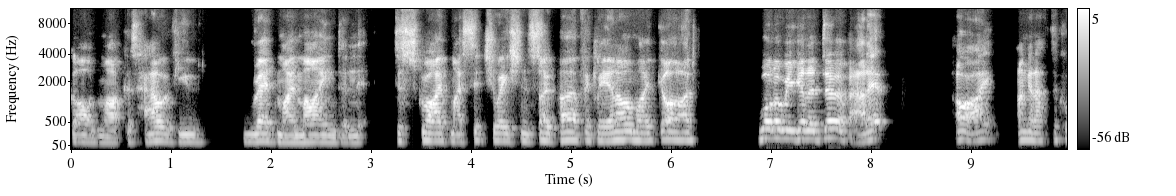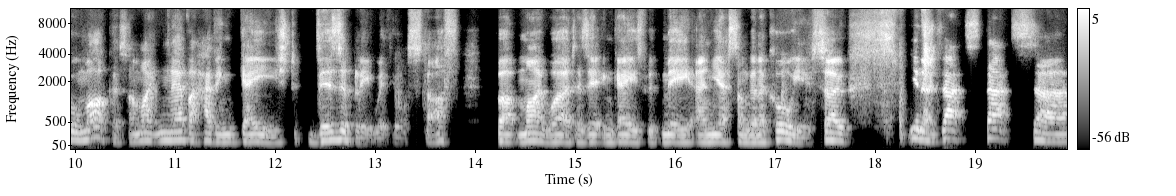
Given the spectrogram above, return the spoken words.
God, Marcus, how have you read my mind and described my situation so perfectly? And oh my God, what are we going to do about it? All right, I'm going to have to call Marcus. I might never have engaged visibly with your stuff, but my word has it engaged with me and yes i'm going to call you so you know that's that's uh,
